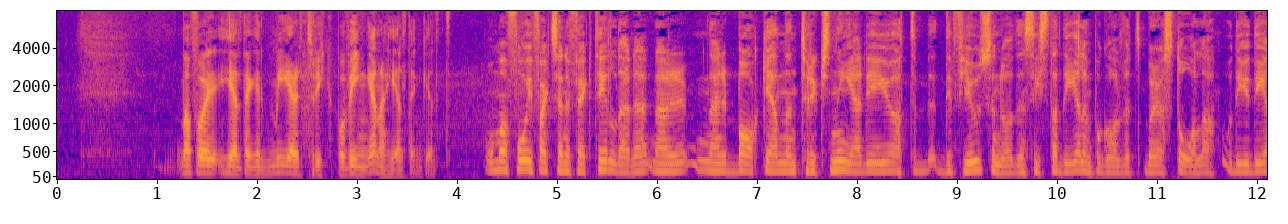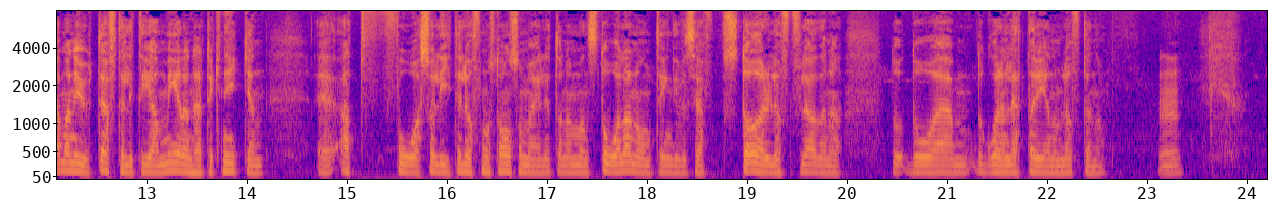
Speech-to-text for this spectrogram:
Man får helt enkelt mer tryck på vingarna helt enkelt. Och man får ju faktiskt en effekt till där när, när, när bakänden trycks ner. Det är ju att diffusen då, den sista delen på golvet börjar ståla. Och det är ju det man är ute efter lite grann med den här tekniken. Eh, att få så lite luftmotstånd som möjligt. Och när man stålar någonting, det vill säga stör luftflödena, då, då, eh, då går den lättare genom luften. Då. Mm.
